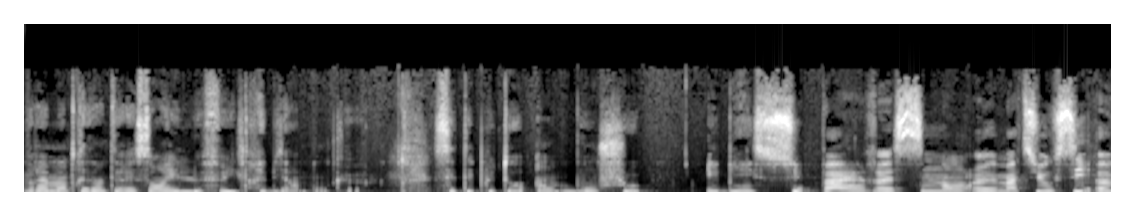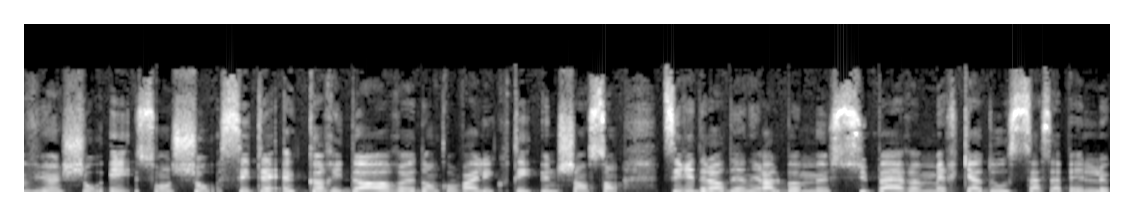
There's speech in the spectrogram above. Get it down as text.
vraiment très intéressant et il le fait très bien. Donc c'était plutôt un bon show. Eh bien, super. Sinon, euh, Mathieu aussi a vu un show et son show, c'était euh, Corridor. Euh, Donc, on va aller écouter une chanson tirée de leur dernier album Super Mercado. Ça s'appelle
